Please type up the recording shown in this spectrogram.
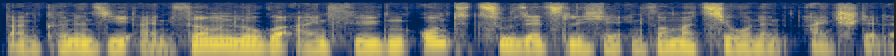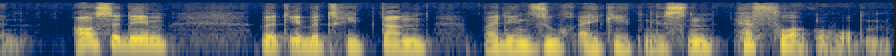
Dann können Sie ein Firmenlogo einfügen und zusätzliche Informationen einstellen. Außerdem wird Ihr Betrieb dann bei den Suchergebnissen hervorgehoben.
